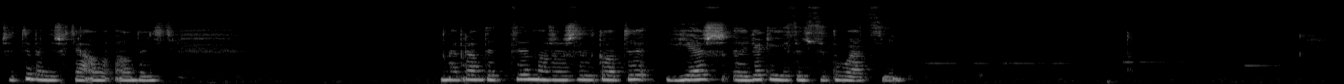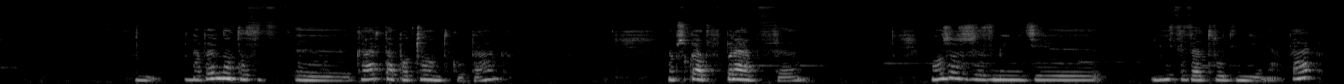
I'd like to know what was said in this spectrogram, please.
czy ty będziesz chciał odejść. Naprawdę ty możesz, tylko ty wiesz, w jakiej jesteś sytuacji. Na pewno to y, karta początku, tak? Na przykład w pracy możesz zmienić y, miejsce zatrudnienia, tak?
